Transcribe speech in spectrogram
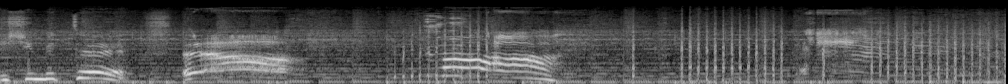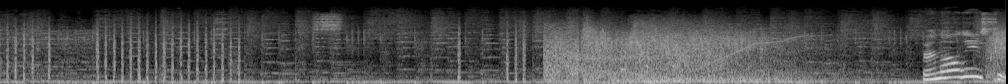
İşim bitti. Fena değilsin.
